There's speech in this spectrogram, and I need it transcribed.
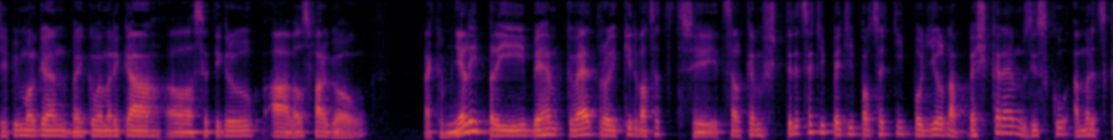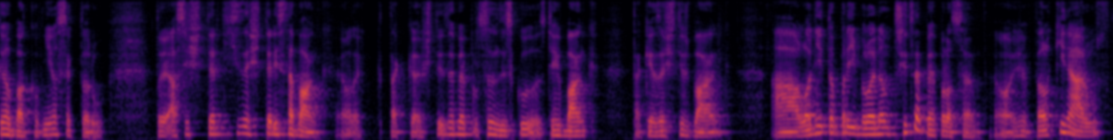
JP Morgan, Bank of America, uh, Citigroup a Wells Fargo, tak měli prý během Q3 23 celkem 45% podíl na veškerém zisku amerického bankovního sektoru. To je asi 4400 bank. Jo? Tak, tak 45% zisku z těch bank tak je ze 4 bank. A loni to prý bylo jenom 35%, jo, že velký nárůst.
